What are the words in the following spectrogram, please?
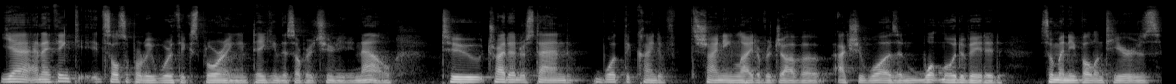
Yeah, and I think it's also probably worth exploring and taking this opportunity now to try to understand what the kind of shining light of Rojava actually was and what motivated so many volunteers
